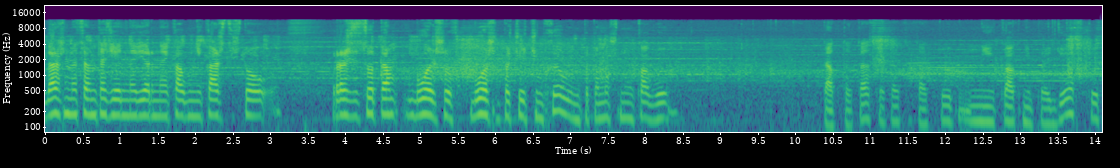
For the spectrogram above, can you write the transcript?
даже на самом-то деле, наверное, как бы мне кажется, что Рождество там больше, больше почет, чем Хэллоуин, потому что, ну, как бы... Так, так, так, так, так, так, тут никак не пройдешь, тут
